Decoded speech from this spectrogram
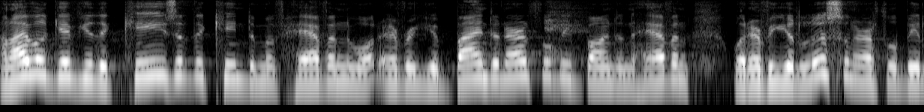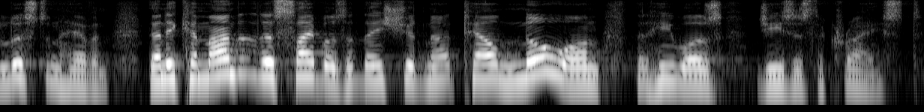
And I will give you the keys of the kingdom of heaven. Whatever you bind on earth will be bound in heaven, whatever you loose on earth will be loosed in heaven. Then he commanded the disciples that they should not tell no one that he was Jesus the Christ.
